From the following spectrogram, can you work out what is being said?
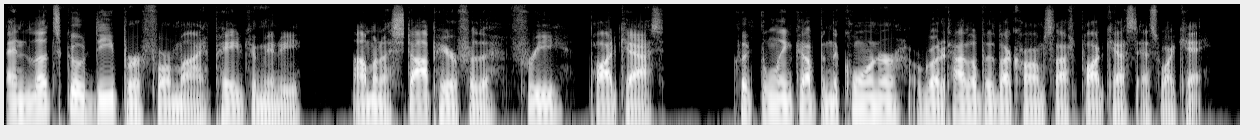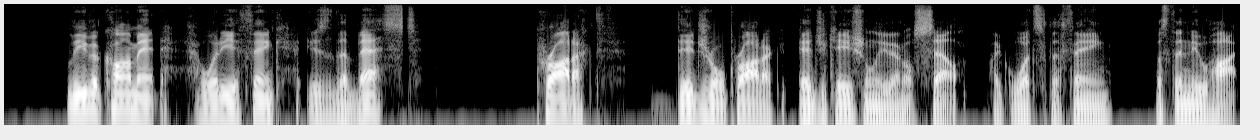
and let's go deeper for my paid community. I'm going to stop here for the free podcast. Click the link up in the corner or go to tailopez.com slash podcast SYK. Leave a comment. What do you think is the best product, digital product educationally that'll sell? Like what's the thing? What's the new hot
